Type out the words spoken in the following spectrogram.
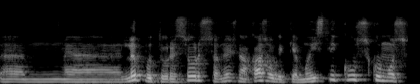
ähm, lõputu ressurss, on üsna kasulik ja mõistlik uskumus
